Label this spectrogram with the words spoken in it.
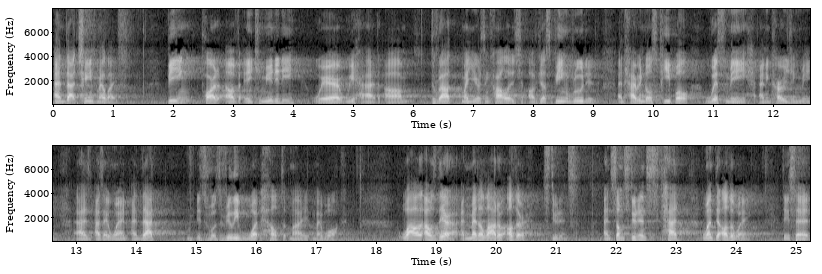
And that changed my life. Being part of a community where we had, um, throughout my years in college, of just being rooted and having those people with me and encouraging me as, as I went. And that is, was really what helped my, my walk. While I was there, I met a lot of other students. And some students had went the other way. They said,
